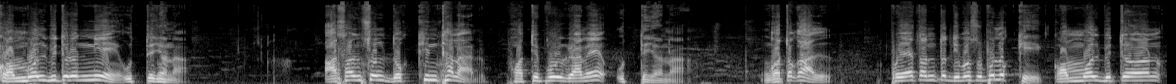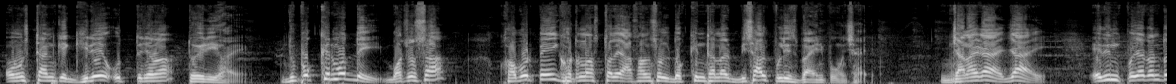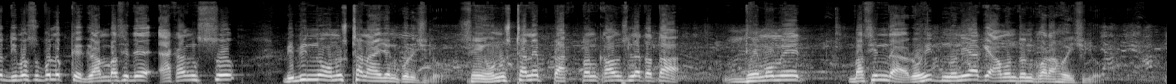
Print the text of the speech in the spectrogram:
কম্বল বিতরণ নিয়ে উত্তেজনা। আসানসোল দক্ষিণ থানার ফতেপুর গ্রামে উত্তেজনা। গতকাল প্রজাতন্ত্র দিবস উপলক্ষে কম্বল বিতরণ অনুষ্ঠানকে ঘিরে উত্তেজনা তৈরি হয়। দুপক্ষের মধ্যেই বচসা খবর পেয়েই ঘটনাস্থলে আসানসোল দক্ষিণ থানার বিশাল পুলিশ বাহিনী পৌঁছায়। জানা যায়, এদিন প্রজাতন্ত্র দিবস উপলক্ষে গ্রামবাসীদের একাংশ বিভিন্ন অনুষ্ঠান আয়োজন করেছিল। সেই অনুষ্ঠানে প্রাক্তন কাউন্সিলর তথা ধেমমের বাসিন্দা রোহিত ননিয়াকে আমন্ত্রণ করা হয়েছিল।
